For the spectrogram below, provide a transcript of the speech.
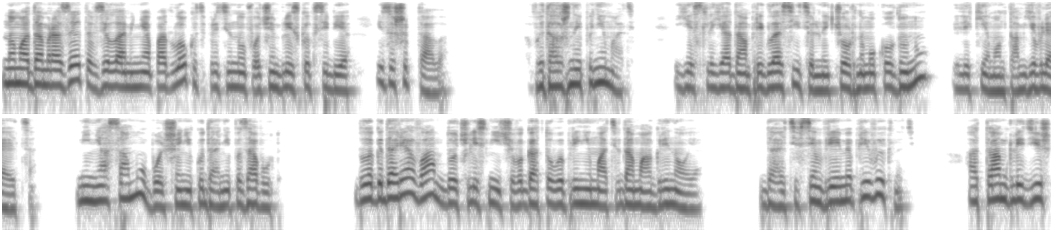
Но мадам Розетта взяла меня под локоть, притянув очень близко к себе, и зашептала. «Вы должны понимать, если я дам пригласительный черному колдуну, или кем он там является, меня саму больше никуда не позовут. Благодаря вам, дочь лесничего, готовы принимать в дома Гриноя. Дайте всем время привыкнуть. А там, глядишь,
